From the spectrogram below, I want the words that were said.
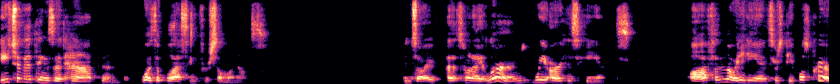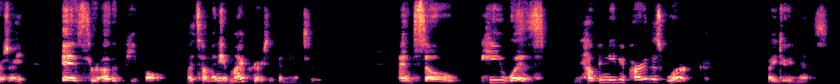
each of the things that happened was a blessing for someone else. And so I, that's when I learned we are his hands. Often the way he answers people's prayers, right, is through other people. That's how many of my prayers have been answered. And so he was helping me be part of his work by doing this.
